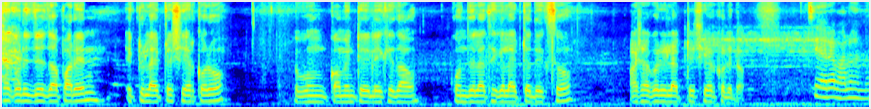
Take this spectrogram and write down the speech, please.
আশা করি যে যা পারেন, একটু লাইভটা শেয়ার করো এবং কমেন্টে লিখে দাও কোন জেলা থেকে লাইভটা দেখছ। আশা করি লাইভটা শেয়ার করে দাও। চেহারা ভালো হয় না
